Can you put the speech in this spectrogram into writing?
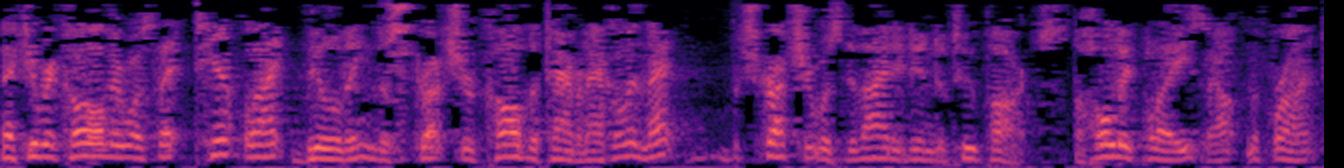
that you recall there was that tent-like building, the structure called the tabernacle, and that structure was divided into two parts. The holy place out in the front,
